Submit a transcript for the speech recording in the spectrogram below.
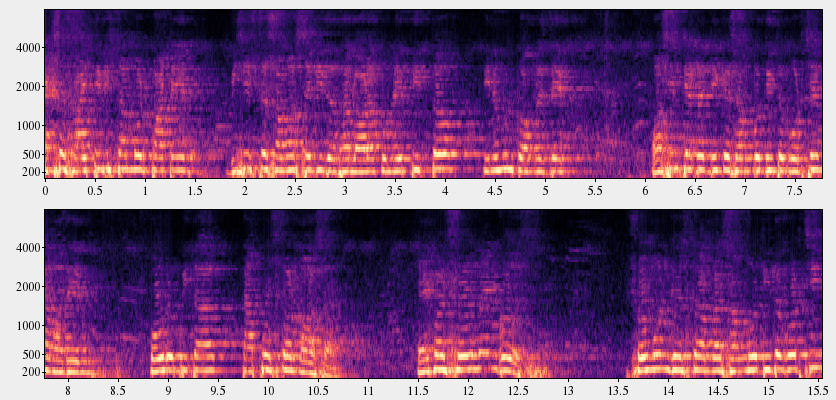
একশো সাঁত্রিশ নম্বর পাটের বিশিষ্ট সমাজসেবী তথা লড়াকু নেতৃত্ব তৃণমূল কংগ্রেসের অসীম চ্যাটার্জিকে সম্বোধিত করছেন আমাদের পৌরপিতা তাপস কর মহাশয়। এরপর সৌমেন ঘোষ। সৌমন ঘোষকে আমরা সম্বোধিত করছি।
